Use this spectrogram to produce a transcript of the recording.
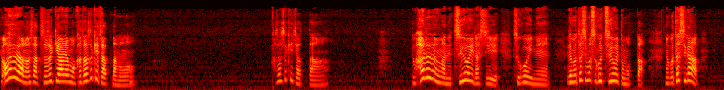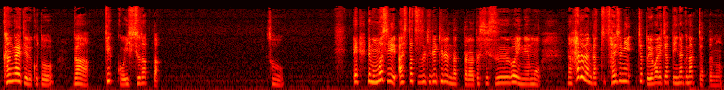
早稲田のさ続きあれもう片付けちゃったの？片付けちゃった？でもはるるんはね強いらしい。すごいね。でも私もすごい強いと思った。なんか私が考えてることが結構一緒だった。そう。えでももし明日続きできるんだったら私すごいねもうなハルルンが最初にちょっと呼ばれちゃっていなくなっちゃったの。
